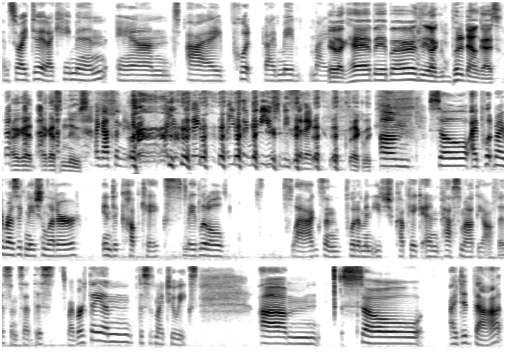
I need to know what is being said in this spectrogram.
And so I did. I came in and I put, I made my. You're like, happy birthday. You're like, put it down, guys. I got I got some news. I got some news. Are you sitting? Are you sitting? Maybe you should be sitting. exactly. Um, so I put my resignation letter into cupcakes, made little flags and put them in each cupcake and passed them out at the office and said, "This is my birthday and this is my two weeks." Um, so I did that,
